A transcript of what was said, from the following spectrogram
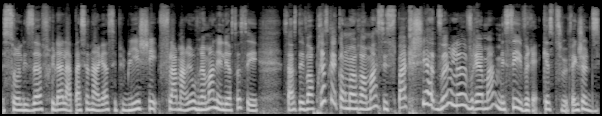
sur Lisa Frula, La Passion Arrière. C'est publié chez Flammarion. Vraiment, aller lire ça, c'est ça se dévore presque comme un roman. C'est super cliché à dire, là, vraiment, mais c'est vrai. Qu'est-ce que tu veux? Fait que je le dis.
